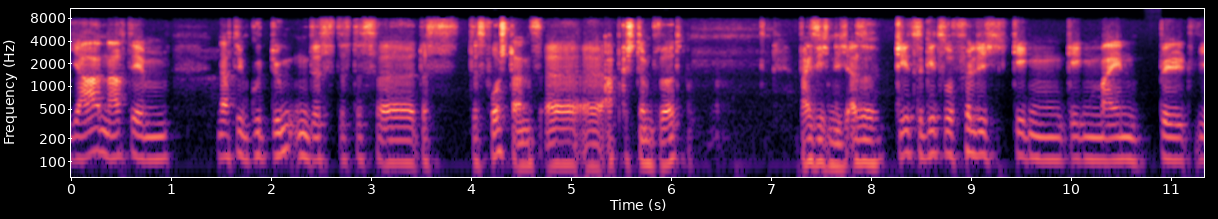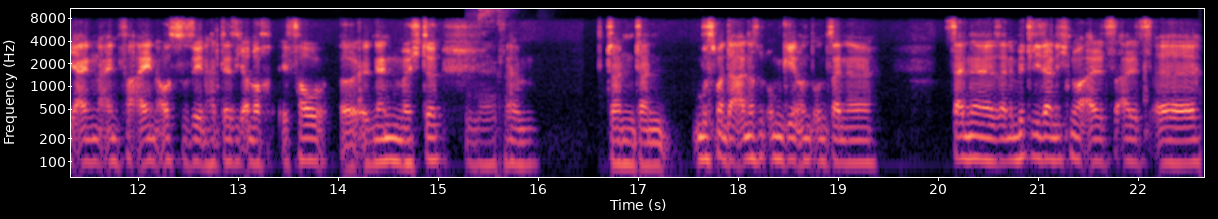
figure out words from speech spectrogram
ja nach dem nach dem Gutdünken des, des, des, äh, des, des Vorstands äh, äh, abgestimmt wird. Weiß ich nicht. Also geht, geht so völlig gegen, gegen mein Bild, wie ein, ein Verein auszusehen hat, der sich auch noch e.V. Äh, nennen möchte. Ja, ähm, dann, dann muss man da anders mit umgehen und, und seine, seine, seine Mitglieder nicht nur als, als äh,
